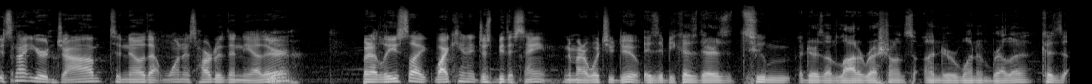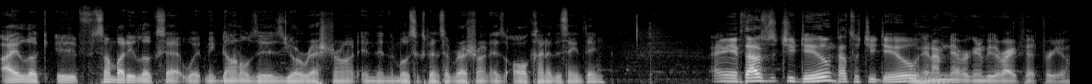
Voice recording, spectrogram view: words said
It's not your job to know that one is harder than the other. Yeah. But at least like why can't it just be the same no matter what you do? Is it because there's two? There's a lot of restaurants under one umbrella. Because I look, if somebody looks at what McDonald's is, your restaurant, and then the most expensive restaurant as all kind of the same thing. I mean, if that's what you do, that's what you do, Mhm. and I'm never going to be the right fit for you.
